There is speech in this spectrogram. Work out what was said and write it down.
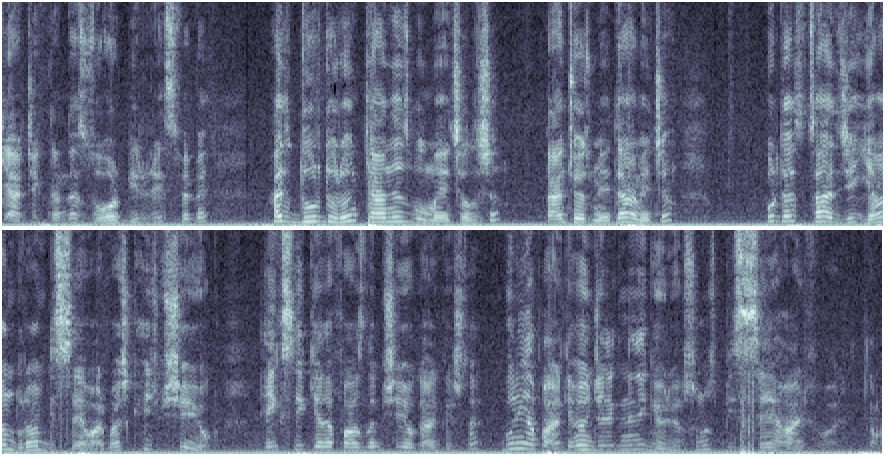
Gerçekten de zor bir resmebe. Hadi durdurun kendiniz bulmaya çalışın. Ben çözmeye devam edeceğim. Burada sadece yan duran bir S var. Başka hiçbir şey yok. Eksik ya da fazla bir şey yok arkadaşlar. Bunu yaparken öncelikle ne görüyorsunuz? Bir S harfi var. Tamam.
